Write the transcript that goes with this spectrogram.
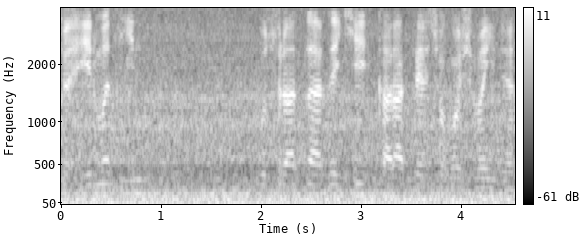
Şu Airmatic'in bu süratlerdeki karakteri çok hoşuma gidiyor.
